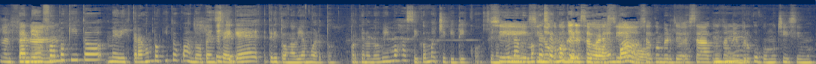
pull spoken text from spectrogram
al final... También fue un poquito, me distrajo un poquito cuando pensé Es que... Tritón había muerto, porque no lo vimos así como chiquitico, sino sí, que lo vimos que se como que en desapareció, polvo. se convirtió, exacto, también preocupó muchísimo.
